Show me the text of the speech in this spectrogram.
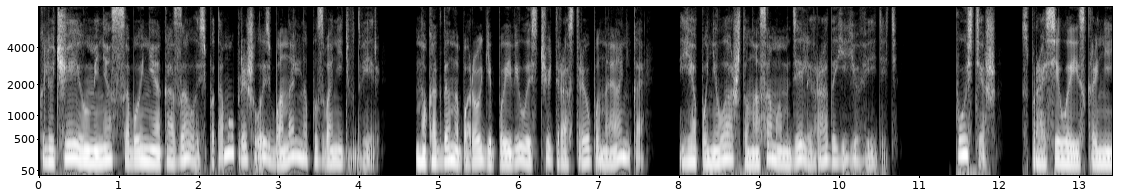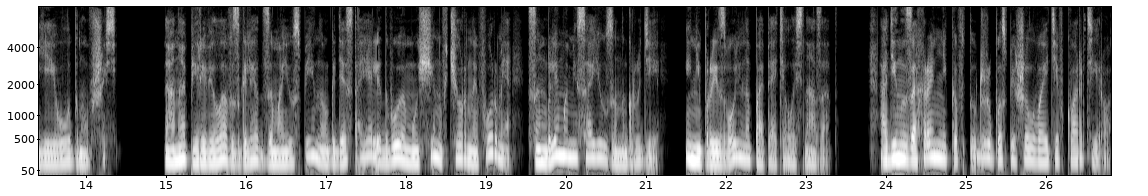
Ключей у меня с собой не оказалось, потому пришлось банально позвонить в дверь. Но когда на пороге появилась чуть растрепанная Анька, я поняла, что на самом деле рада ее видеть. «Пустишь?» — спросила искренне ей улыбнувшись. Она перевела взгляд за мою спину, где стояли двое мужчин в черной форме с эмблемами Союза на груди, и непроизвольно попятилась назад. Один из охранников тут же поспешил войти в квартиру,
